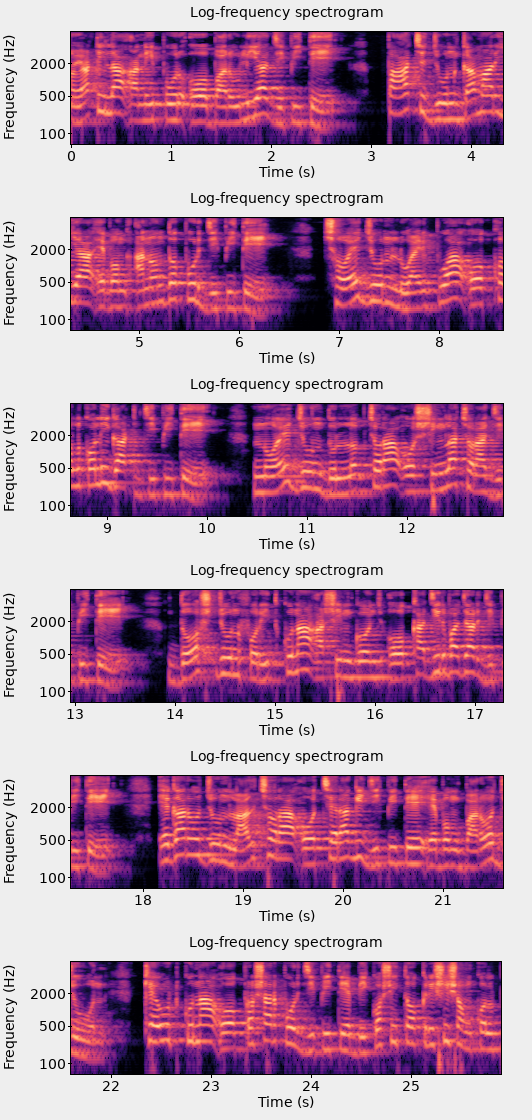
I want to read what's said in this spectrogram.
নয়াটিলা, আনিপুর ও বারুলিয়া জিপিতে, পাঁচ জুন গামারিয়া এবং আনন্দপুর জিপিতে, ছয় জুন লুয়াইরপুয়া ও কলকলিঘাট জিপিতে, নয় জুন দুর্লভচড়া ও সিংলাচড়া জিপিতে দশ জুন ফরিদকুনা আসিমগঞ্জ ও কাজিরবাজার জিপিতে, এগারো জুন লালছড়া ও চেরাগি জিপিতে এবং বারো জুন খেউটকুনা ও প্রসারপুর জিপিতে বিকশিত কৃষি সংকল্প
